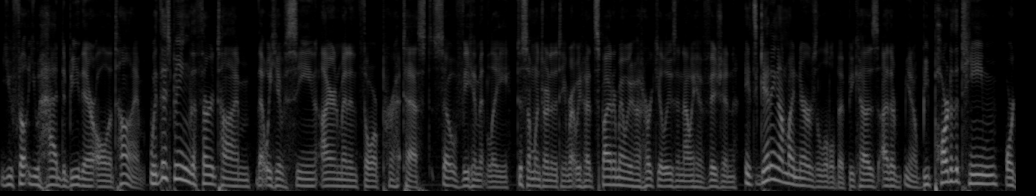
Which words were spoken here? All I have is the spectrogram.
you felt you had to be there all the time. With this being the third time that we have seen Iron Man and Thor protest so vehemently to someone joining the team, right? We've had Spider Man, we've had Hercules, and now we have Vision. It's getting on my nerves a little bit because either, you know, be part of the team or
